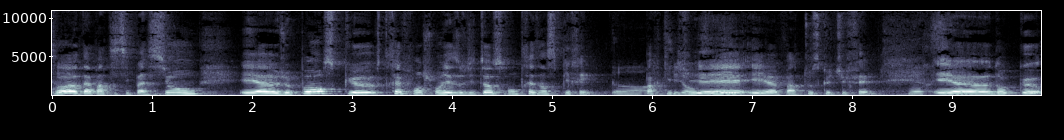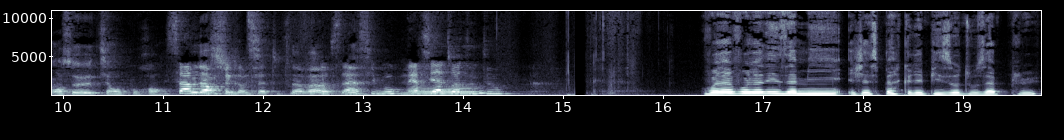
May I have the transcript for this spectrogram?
pour euh, ta participation. Et euh, je pense que, très franchement, les auditeurs seront très inspirés Oh, par qui tu gentil. es et euh, par tout ce que tu fais. Merci. Et euh, donc, euh, on se tient au courant. ça va, on fait comme ça, Toutou. Ça va comme ça. Merci beaucoup. Merci à toi, Toutou. Voilà, voilà les amis, j'espère que l'épisode vous a plu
